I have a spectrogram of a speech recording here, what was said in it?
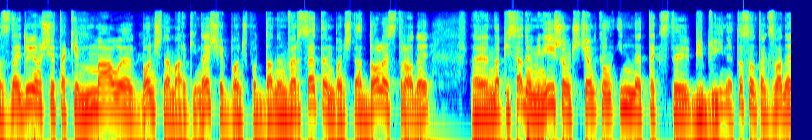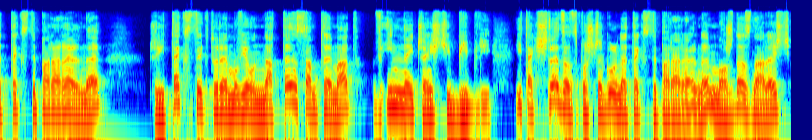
znajdują się takie małe, bądź na marginesie, bądź pod danym wersetem, bądź na dole strony, e, napisane mniejszą czcionką inne teksty biblijne. To są tak zwane teksty paralelne, czyli teksty, które mówią na ten sam temat w innej części Biblii. I tak śledząc poszczególne teksty paralelne, można znaleźć,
